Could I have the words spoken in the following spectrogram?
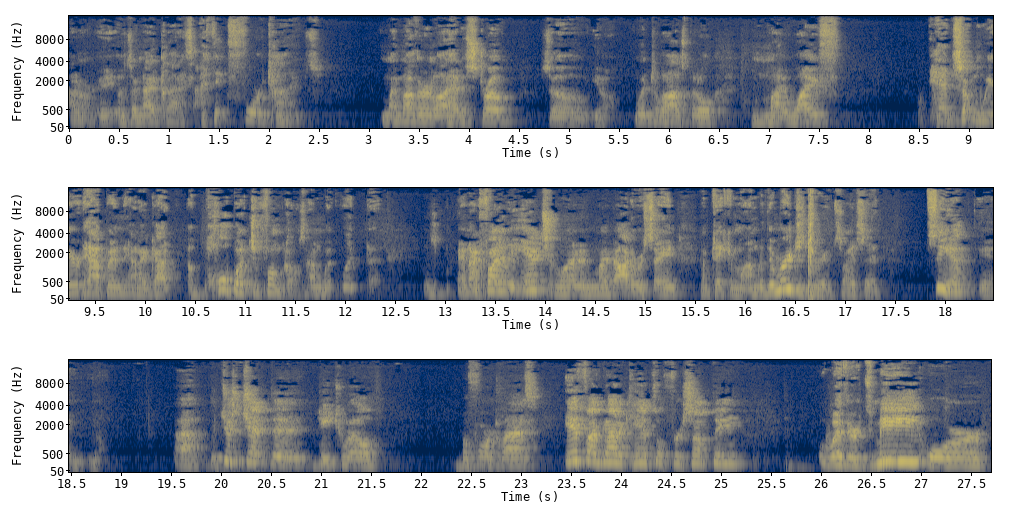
I don't know, it was a night class, I think four times. My mother in law had a stroke, so, you know, went to the hospital. My wife had something weird happen, and I got a whole bunch of phone calls. I'm like, what? And I finally answered one, and my daughter was saying, I'm taking mom to the emergency room. So I said, see ya. And, you know, uh, but just check the D2L before class. If I've got to cancel for something, whether it's me or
